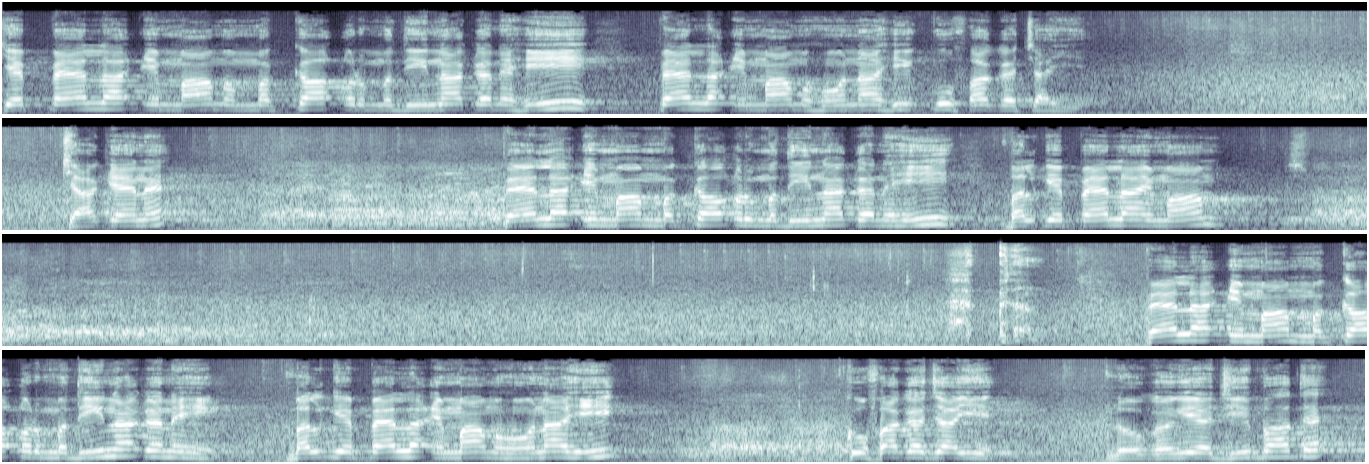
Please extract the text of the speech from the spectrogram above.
कि पहला इमाम मक्का और मदीना का नहीं, पहला इमाम होना ही कोफा का चाहिए। क्या कहना है? पहला इमाम मक्का और मदीना का नहीं, बल्कि पहला इमाम पहला इमाम मक्का और मदीना का नहीं, बल्कि पहला इमाम होना ही कोफा का चाहिए। लोगों की अजीब बात है।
